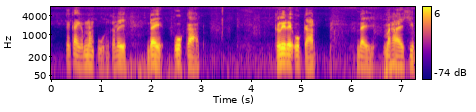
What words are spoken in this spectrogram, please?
ำใกล้ๆกับน้ำอูนก็เลยได้โอกาส ก็เลยได้โอกาส ได้มาถ่ายคลิป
